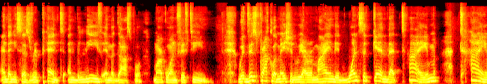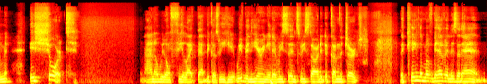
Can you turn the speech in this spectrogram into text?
And then he says, repent and believe in the gospel. Mark 1 15. With this proclamation, we are reminded once again that time, time is short. I know we don't feel like that because we hear we've been hearing it ever since we started to come to church. The kingdom of heaven is at hand.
